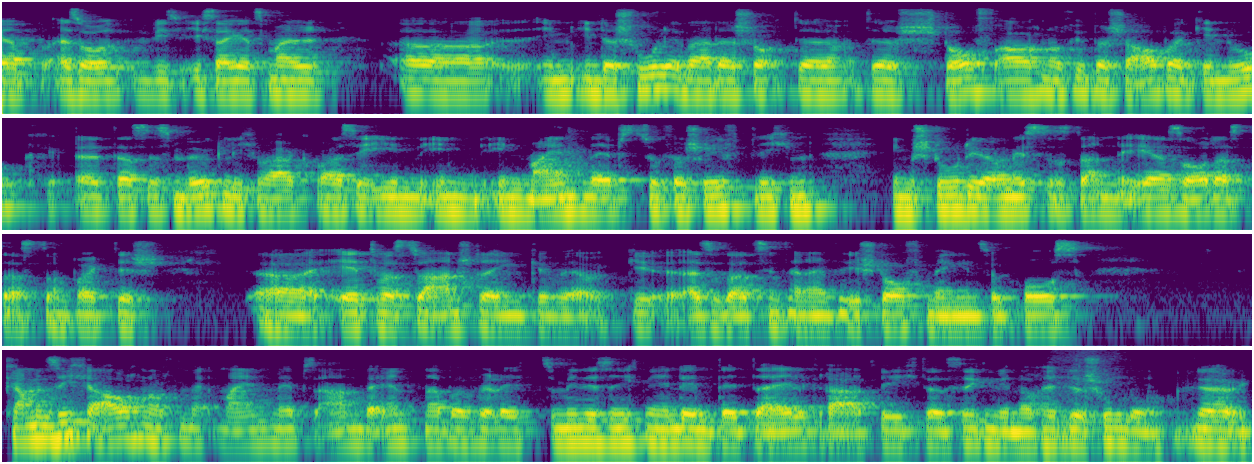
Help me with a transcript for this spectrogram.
habe, also ich sage jetzt mal, äh, in, in der Schule war der, der, der, Stoff auch noch überschaubar genug, äh, dass es möglich war, quasi in, in, in Mindmaps zu verschriftlichen. Im Studium ist es dann eher so, dass das dann praktisch äh, etwas zu anstrengend wäre. Also dort sind dann einfach die Stoffmengen so groß. Kann man sicher auch noch Mindmaps anwenden, aber vielleicht zumindest nicht mehr in dem Detailgrad, wie ich das irgendwie noch in der Schule äh,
